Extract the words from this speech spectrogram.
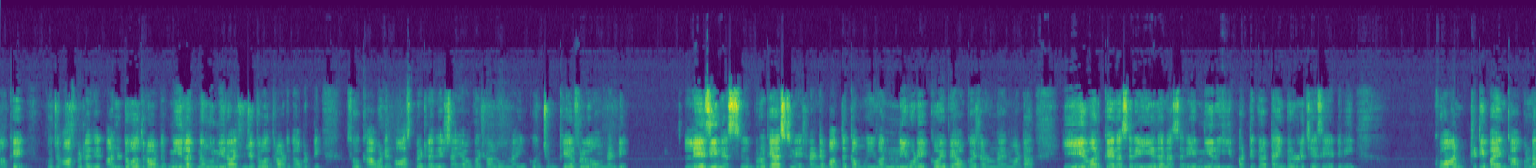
ఓకే కొంచెం హాస్పిటలైజేషన్ అండ్ ట్వెల్త్ రాడ్ మీ లగ్నము మీ రాశి నుంచి ట్వెల్త్ రాడ్ కాబట్టి. సో కాబట్టి హాస్పిటలైజేషన్ అయ్యే అవకాశాలు ఉన్నాయి. కొంచెం కేర్ఫుల్గా ఉండండి. లేజినెస్ ప్రొకాస్టినేషన్ అంటే బద్ధకము ఇవన్నీ కూడా ఎక్కువైపోయే అవకాశాలు ఉన్నాయన్నమాట. ఏ వర్క్ అయినా సరే ఏదైనా సరే మీరు ఈ పర్టికులర్ టైం పీరియడ్లో చేసేటివి క్వాంటిటీ పైన కాకుండా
